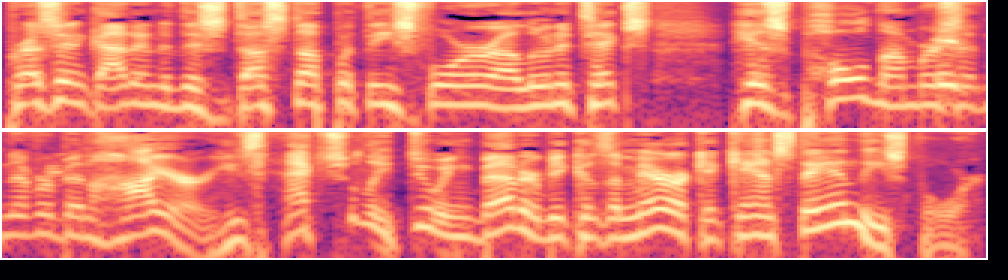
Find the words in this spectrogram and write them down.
president got into this dust up with these four uh, lunatics? His poll numbers have never been higher. He's actually doing better because America can't stand these four.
